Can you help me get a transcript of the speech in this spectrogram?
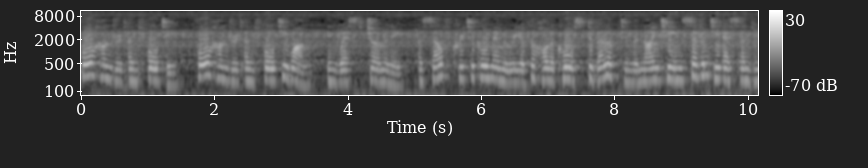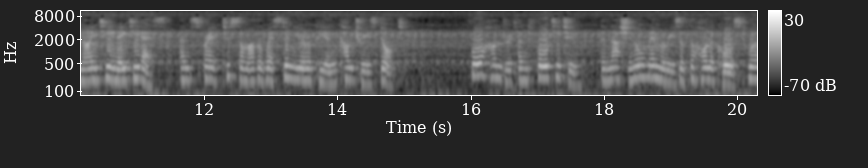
440, 441, in West Germany, a self-critical memory of the Holocaust developed in the 1970s and 1980s and spread to some other Western European countries. 442. The national memories of the Holocaust were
